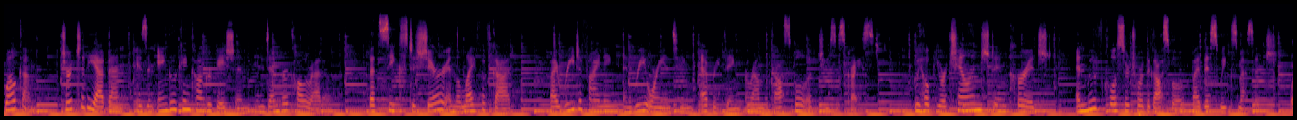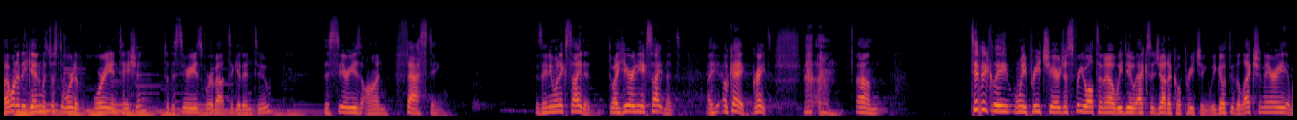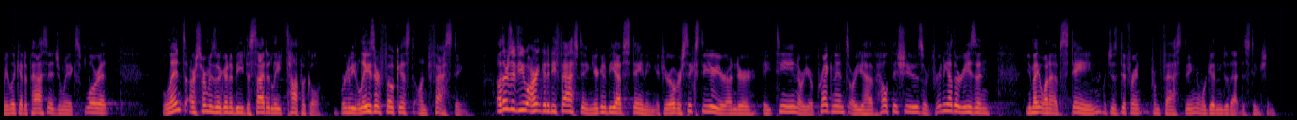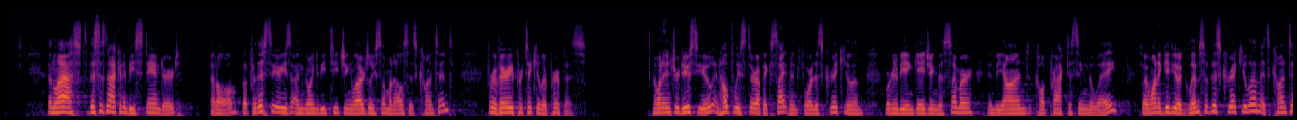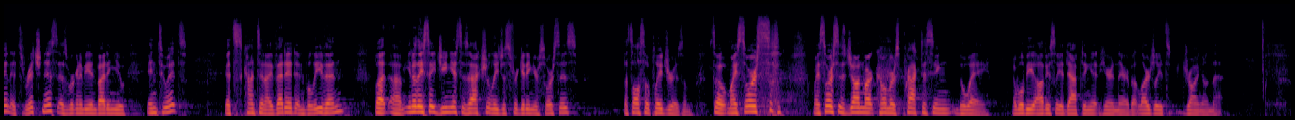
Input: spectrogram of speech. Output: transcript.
Welcome. Church of the Advent is an Anglican congregation in Denver, Colorado that seeks to share in the life of God by redefining and reorienting everything around the gospel of Jesus Christ. We hope you are challenged, encouraged, and moved closer toward the gospel by this week's message. Well, I want to begin with just a word of orientation to the series we're about to get into. This series on fasting. Is anyone excited? Do I hear any excitement? I, okay, great. um, typically, when we preach here, just for you all to know, we do exegetical preaching. We go through the lectionary and we look at a passage and we explore it. Lent, our sermons are going to be decidedly topical. We're going to be laser focused on fasting. Others of you aren't going to be fasting. You're going to be abstaining. If you're over 60 or you're under 18 or you're pregnant or you have health issues or for any other reason, you might want to abstain, which is different from fasting, and we'll get into that distinction. And last, this is not going to be standard at all, but for this series, I'm going to be teaching largely someone else's content for a very particular purpose. I want to introduce you and hopefully stir up excitement for this curriculum we're going to be engaging this summer and beyond called Practicing the Way. So I want to give you a glimpse of this curriculum, its content, its richness, as we're going to be inviting you into it. It's content I vetted and believe in. But, um, you know, they say genius is actually just forgetting your sources. That's also plagiarism. So my source, my source is John Mark Comer's Practicing the Way. I will be obviously adapting it here and there, but largely it's drawing on that.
